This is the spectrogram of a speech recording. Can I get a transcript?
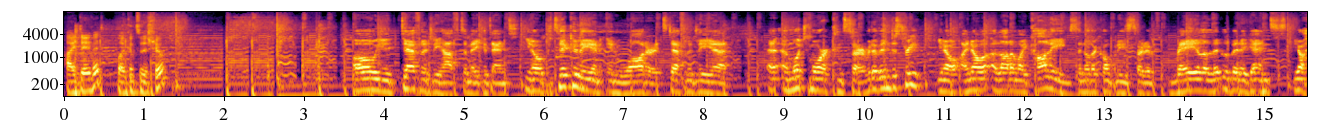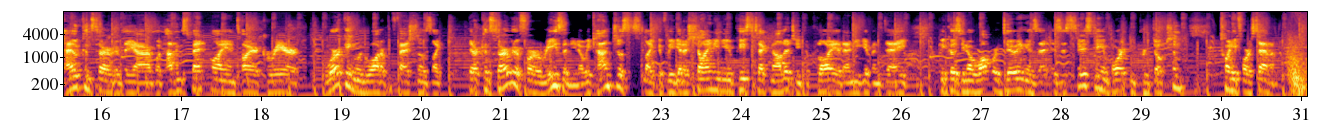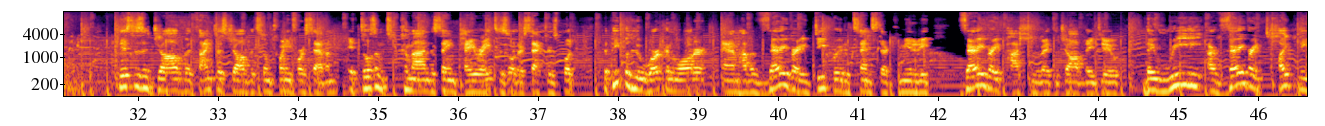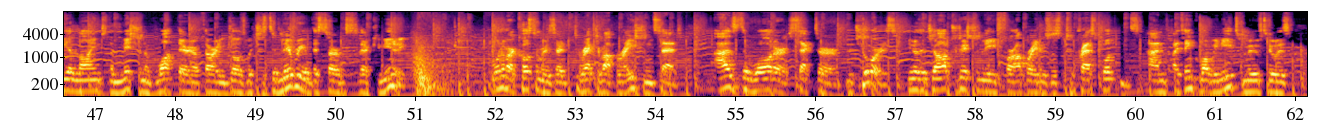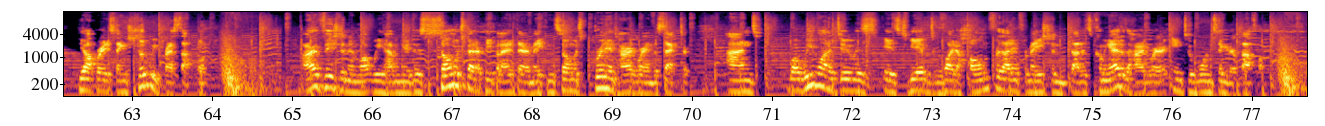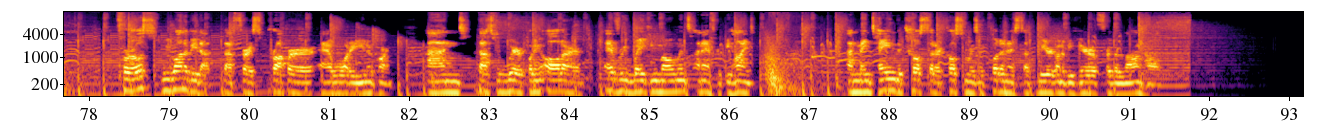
Hi, David. Welcome to the show. Oh, you definitely have to make a dent. You know, particularly in, in water, it's definitely a, a, a, much more conservative industry. You know, I know a lot of my colleagues in other companies sort of rail a little bit against, you know, how conservative they are. But having spent my entire career working with water professionals, like they're conservative for a reason. You know, we can't just like if we get a shiny new piece of technology, deploy it any given day, because you know what we're doing is a, is a seriously important production, twenty four seven. This is a job, a thankless job that's done 24 7. It doesn't command the same pay rates as other sectors, but the people who work in water um, have a very, very deep rooted sense of their community, very, very passionate about the job they do. They really are very, very tightly aligned to the mission of what their authority does, which is delivery of this service to their community. One of our customers, their director of operations, said, as the water sector matures, you know, the job traditionally for operators was to press buttons. And I think what we need to move to is the operator saying, should we press that button? Our vision and what we have in here, there's so much better people out there making so much brilliant hardware in the sector. And what we want to do is, is to be able to provide a home for that information that is coming out of the hardware into one singular platform. For us, we want to be that, that first proper uh, water unicorn. And that's what we're putting all our every waking moments and effort behind. And maintain the trust that our customers have put in us that we are going to be here for the long haul.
